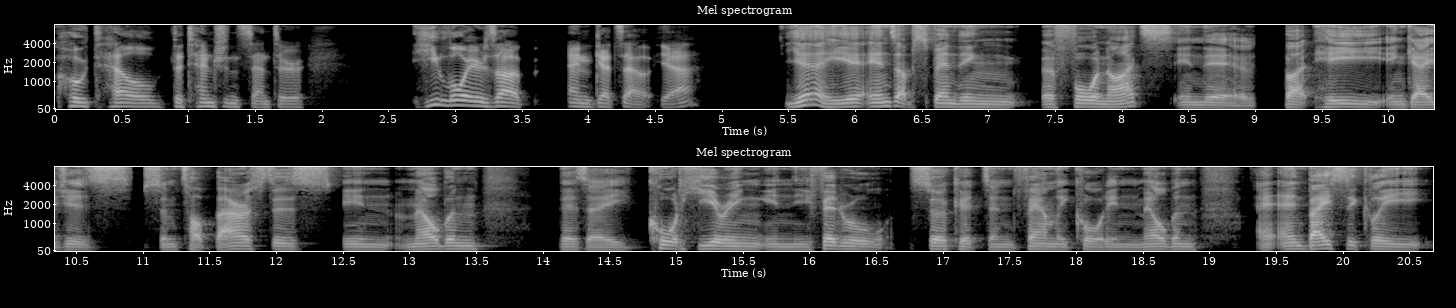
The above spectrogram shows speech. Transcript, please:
hotel detention center. He lawyers up and gets out, yeah? Yeah, he ends up spending uh, four nights in there but he engages some top barristers in Melbourne. There's a court hearing in the Federal Circuit and Family Court in Melbourne. And basically,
